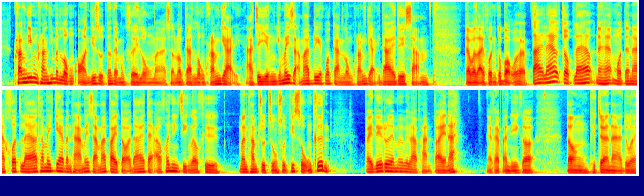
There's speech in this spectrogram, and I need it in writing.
ๆ ครั้งนี้เป็นครั้งที่มันลงอ่อนที่สุดตั้งแต่มันเคยลงมาสำหรับการลงครั้งใหญ่ อาจจะยังยังไม่สามารถเรียกว่าการลงครั้งใหญ่ได้ด้วยซ้ำ แต่ว่าหลายคนก็บอกว่าแบบตายแล้วจบแล้วนะฮะหมดอนาคตแล้วถ้าไม่แก้ปัญหาไม่สามารถไปต่อได้ แต่เอาเข้าจริง ๆ แล้วคือ มันทำจุดสูงสุดที่สูงขึ้น ไปเรื่อยๆเมื่อเวลาผ่านไปนะนะครับ อันนี้ก็ต้องพิจารณาด้วย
